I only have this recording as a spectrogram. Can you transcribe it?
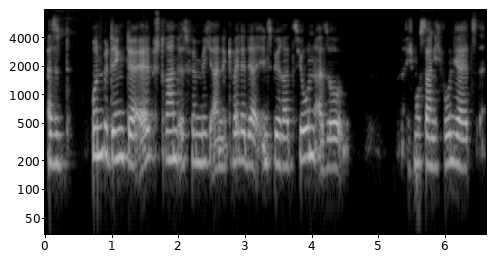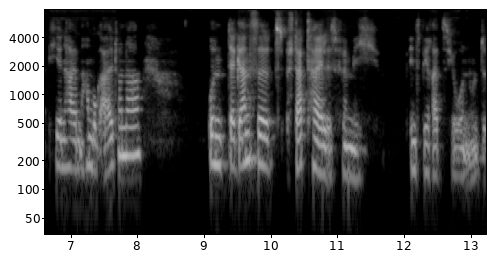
Also unbedingt der Elbstrand ist für mich eine Quelle der Inspiration. Also ich muss sagen, ich wohne ja jetzt hier in Hamburg-Altona und der ganze Stadtteil ist für mich Inspiration. Und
